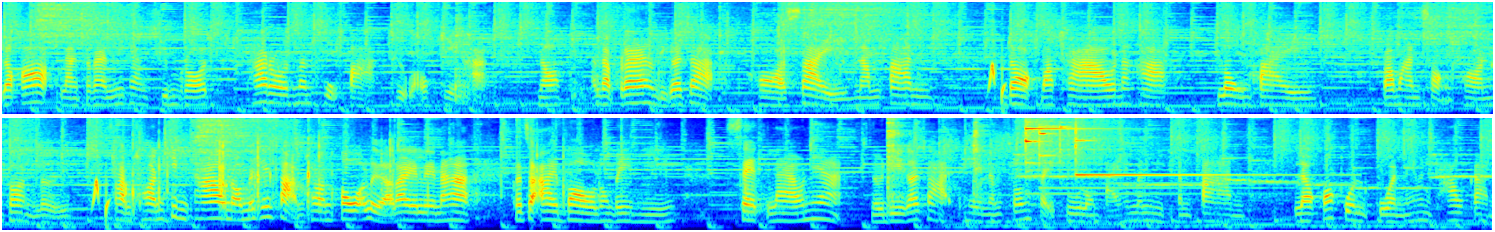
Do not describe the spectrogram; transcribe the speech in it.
แล้วก็หลังจากนั้นมีการชิมรส ถ้ารสมันถูกปากถือว่าโอเคค่ะเนาะอันดับแรกหนูดีก็จะขอใส่น้ำตาลดอกมะพร้าวนะคะ ลงไปประมาณ 2 ช้อนก่อนเลย3ช้อนกินข้าวเนาะไม่ใช่ 3 ช้อนโต๊ะหรืออะไรเลยนะคะ ก็จะไอบอลลงไปอย่างนี้ เสร็จแล้วเนี่ยหนูดีก็จะเทน้ำส้มสายชูลงไปให้มันมีน้ำตาล แล้วก็กวนๆให้มันเข้ากัน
